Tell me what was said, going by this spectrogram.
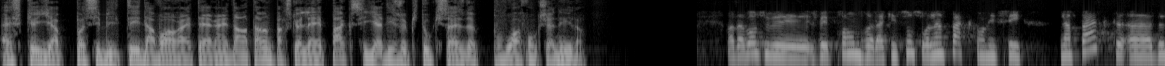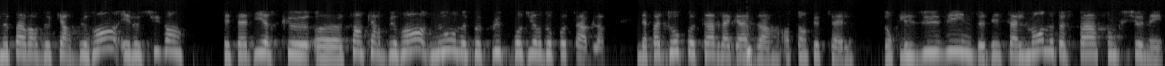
est-ce qu'il y a possibilité d'avoir un terrain d'entente? Parce que l'impact, s'il y a des hôpitaux qui cessent de pouvoir fonctionner, là. Alors d'abord, je vais, je vais prendre la question sur l'impact, en effet. L'impact euh, de ne pas avoir de carburant est le suivant. C'est-à-dire que euh, sans carburant, nous, on ne peut plus produire d'eau potable. Il n'y a pas d'eau potable à Gaza en tant que telle. Donc les usines de dessalement ne peuvent pas fonctionner.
